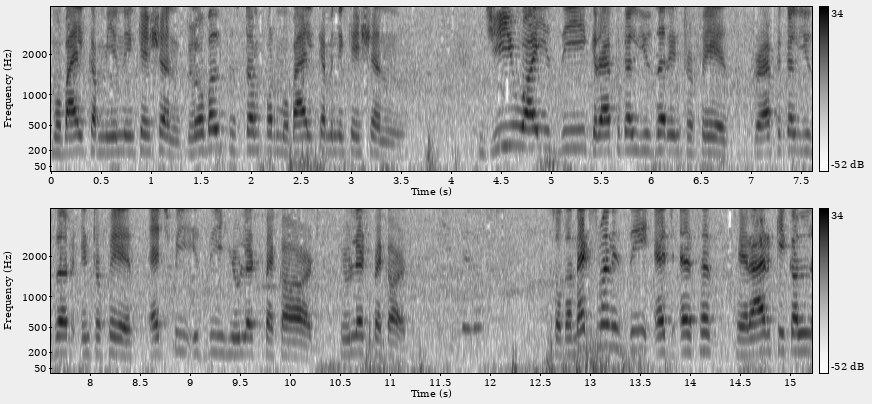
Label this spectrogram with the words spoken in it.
Mobile Communication. Global System for Mobile Communication. GUI is the Graphical User Interface. Graphical User Interface. HP is the Hewlett Packard. Hewlett Packard. So the next one is the HSS hierarchical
